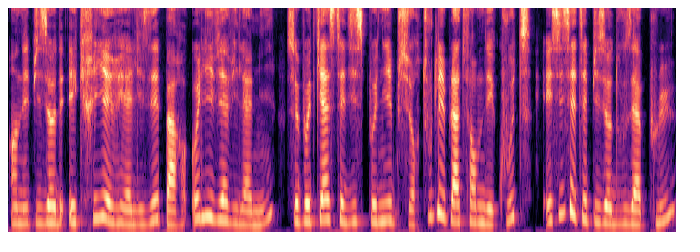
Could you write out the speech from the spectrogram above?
un épisode écrit et réalisé par Olivia Villamy. Ce podcast est disponible sur toutes les plateformes d'écoute et si cet épisode vous a plu,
